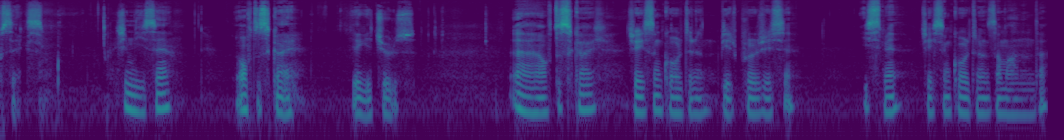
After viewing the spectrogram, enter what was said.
of Sex. Şimdi ise Off the Sky'ye geçiyoruz. Uh, Off the Sky, Jason Corder'ın bir projesi. İsmi Jason Corder'ın zamanında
